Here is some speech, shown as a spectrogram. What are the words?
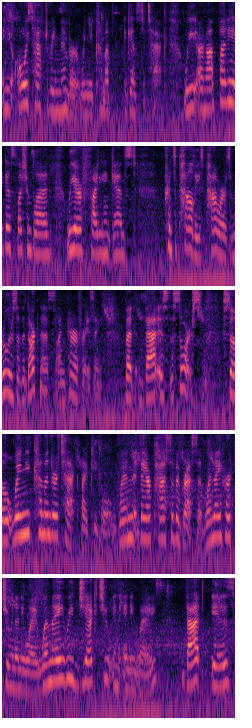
And you always have to remember when you come up against attack. We are not fighting against flesh and blood. We are fighting against principalities, powers, rulers of the darkness. I'm paraphrasing. But that is the source. So when you come under attack by people, when they are passive aggressive, when they hurt you in any way, when they reject you in any way, that is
